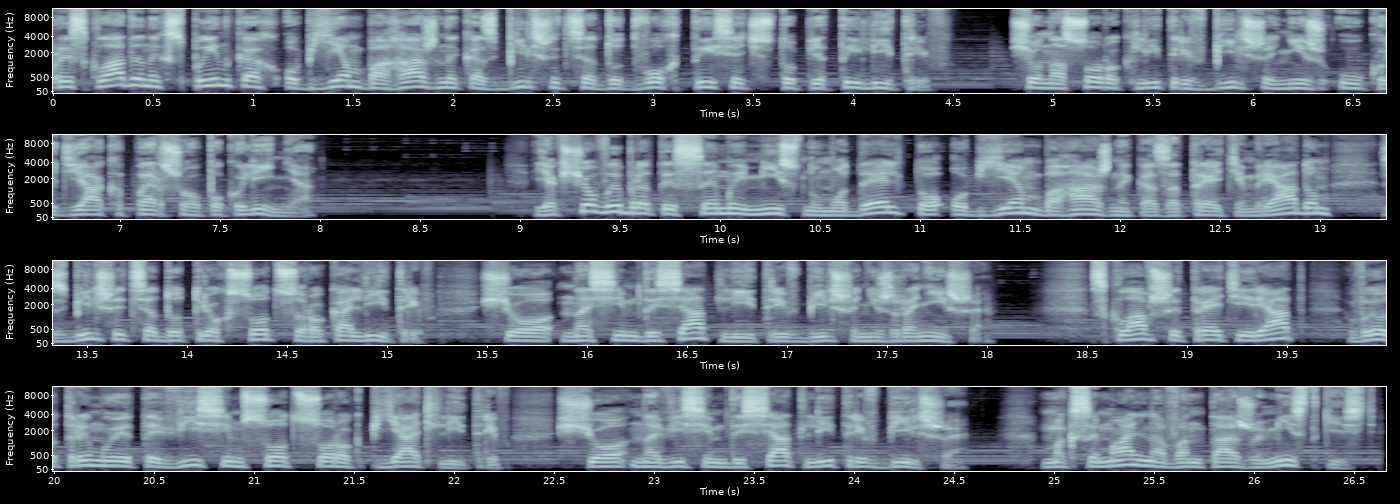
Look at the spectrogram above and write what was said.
При складених спинках об'єм багажника збільшиться до 2105 літрів, що на 40 літрів більше, ніж у Кодіака першого покоління. Якщо вибрати семимісну модель, то об'єм багажника за третім рядом збільшиться до 340 літрів, що на 70 літрів більше, ніж раніше. Склавши третій ряд, ви отримуєте 845 літрів, що на 80 літрів більше. Максимальна вантажомісткість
